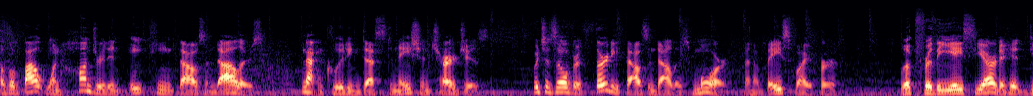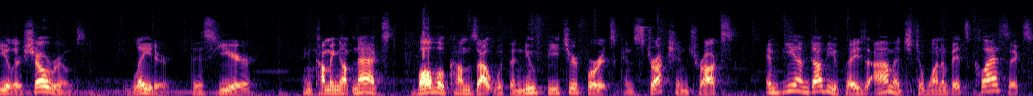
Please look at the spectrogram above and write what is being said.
of about $118,000, not including destination charges, which is over $30,000 more than a base Viper. Look for the ACR to hit dealer showrooms later this year. And coming up next, Volvo comes out with a new feature for its construction trucks, and BMW pays homage to one of its classics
